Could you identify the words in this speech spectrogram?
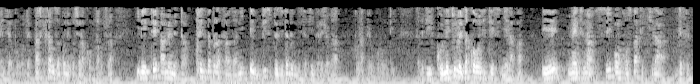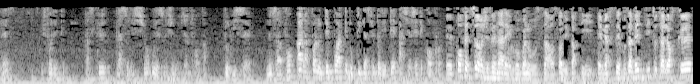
interburundais. Parce que quand nous avons négocié la COP d'Arusha, il était en même temps président de la Tanzanie et vice-président de l'initiative régionale pour la paix au Burundi. Ça veut dire qu'il connaît tous les accords qui ont été signés là-bas. Et maintenant, si on constate qu'il a des faiblesses, il faut l'aider parce que la solution ou les solutions ne viendront pas de lui seul. Nous avons à la fois le devoir et l'obligation de l'aider à chercher des compromis. professeur Juvenal Ngogwanoussa, au sein du parti MRC, vous avez dit tout à l'heure que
